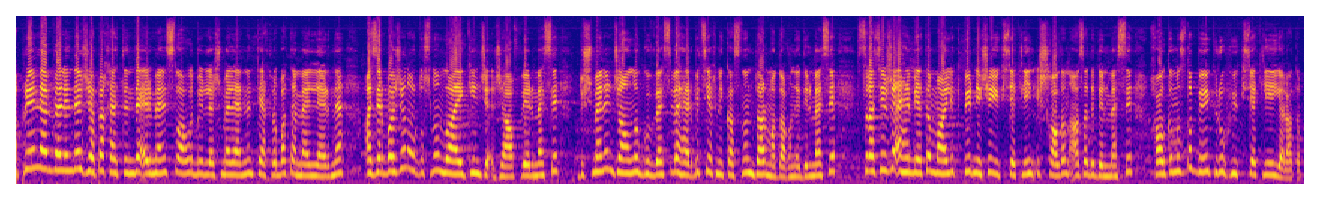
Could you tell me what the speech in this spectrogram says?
Aprelin əvvəlində cəbhə xəttində erməni silahlı birləşmələrinin təxribat əməllərinə Azərbaycan ordusunun layiqincə cavab verməsi, düşmənin canlı qüvvəsi və hərbi texnikasının darmadağın edilməsi, strateji əhəmiyyətə malik bir neçə yüksəkliyin işğaldan azad edilməsi xalqımızda böyük ruh yüksəkliyi yaradıb.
